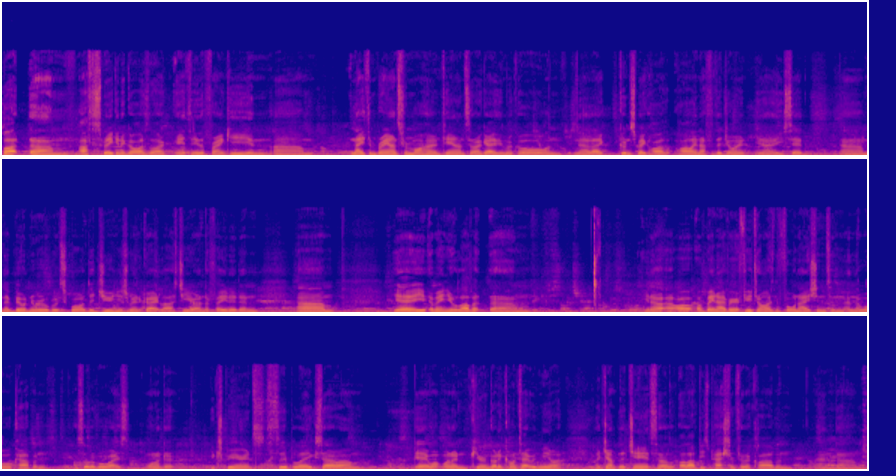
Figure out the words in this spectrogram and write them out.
but um, after speaking to guys like Anthony Laffranchi and um, Nathan Brown's from my hometown, so I gave him a call, and you know they couldn't speak high, highly enough of the joint. You know, he said um, they're building a real good squad. The juniors went great last year, undefeated, and um, yeah, I mean you'll love it. Um, you know, I, have been over here a few times in the Four Nations and, and, the World Cup, and I sort of always wanted to experience Super League. So, um, yeah, when Keiron got in contact with me, I, I jumped at the chance. I, I loved his passion for the club, and and um,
